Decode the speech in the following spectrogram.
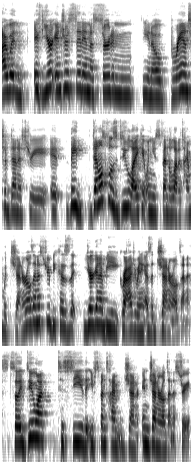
I would if you're interested in a certain you know branch of dentistry, it they dental schools do like it when you spend a lot of time with general dentistry because you're going to be graduating as a general dentist. So they do want to see that you've spent time gen- in general dentistry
